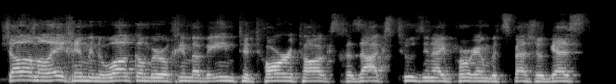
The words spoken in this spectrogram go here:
Shalom Aleichem and welcome Baruchim Habaim to Torah Talks Chazaq's Tuesday night program with special guests.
